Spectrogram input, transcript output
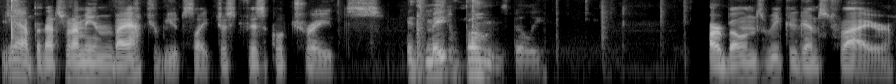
Yeah, but that's what I mean by attributes, like just physical traits. It's made of bones, Billy. Are bones weak against fire?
